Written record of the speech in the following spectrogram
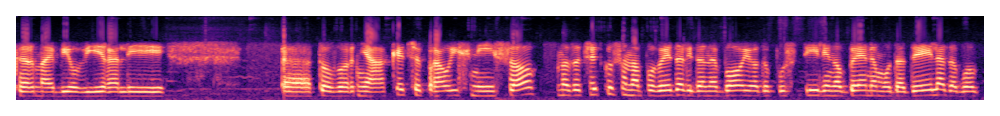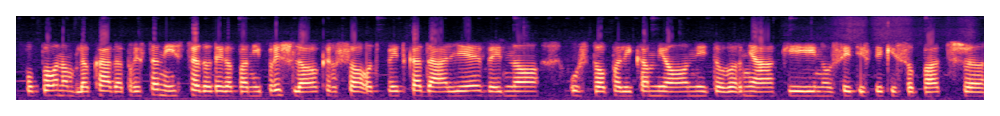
ker naj bi ovirali tovornjake, čeprav jih niso. Na začetku so napovedali, da ne bojo dopustili nobenemu, da dela, da bo popolna blokada pristanišča, do tega pa ni prišlo, ker so od petka dalje vedno vstopali kamioni, tovornjaki in vsi tisti, ki so pač eh,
